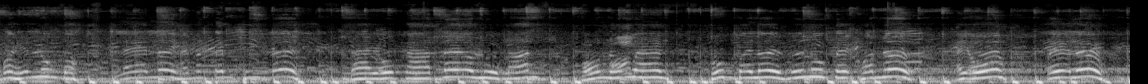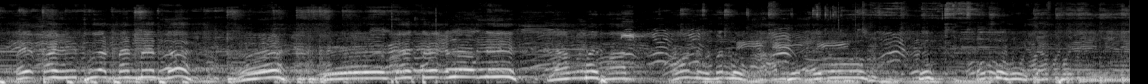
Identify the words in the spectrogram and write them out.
พอเห็นลุงบอกแลนเลยให้มันเต็มที่เลย ได้โอกาสแล้วลูกหลาน ของน้องแวงทุ่มไปเลยหรือลูกเตะคอนเนอร์ไอโอเตะเร็วเตะไปให้เพื่อนแม่นๆเด้อ เออเออไปเตะลูกนี้ยังไม่ผ่านเพราะนี่มันลูกหลานที่ไหนเนาะผมโมโหจักพ่อใหญ่แม่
